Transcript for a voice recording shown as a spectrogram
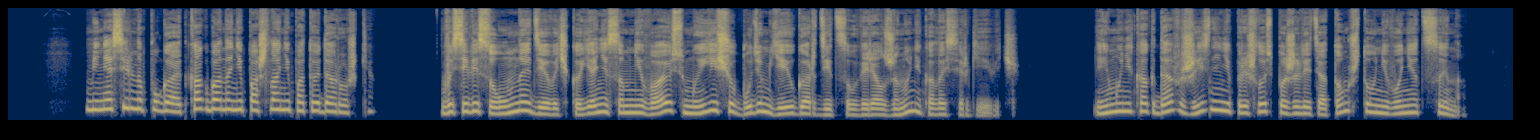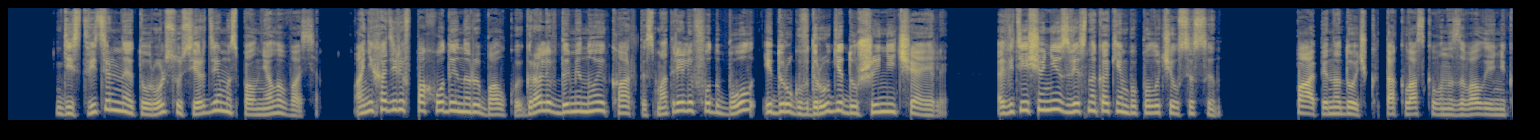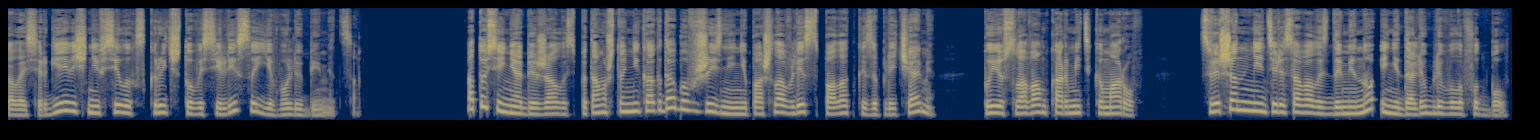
Меня сильно пугает, как бы она ни пошла не по той дорожке. «Василиса умная девочка, я не сомневаюсь, мы еще будем ею гордиться», — уверял жену Николай Сергеевич. И ему никогда в жизни не пришлось пожалеть о том, что у него нет сына. Действительно, эту роль с усердием исполняла Вася. Они ходили в походы и на рыбалку, играли в домино и карты, смотрели футбол и друг в друге души не чаяли. А ведь еще неизвестно, каким бы получился сын. Папина дочка, так ласково называл ее Николай Сергеевич, не в силах скрыть, что Василиса — его любимица. А Тося не обижалась, потому что никогда бы в жизни не пошла в лес с палаткой за плечами, по ее словам, кормить комаров. Совершенно не интересовалась домино и недолюбливала футбол.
